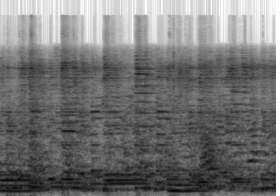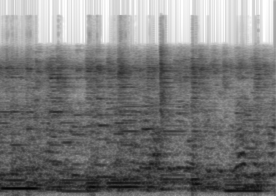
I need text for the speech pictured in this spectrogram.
Thank you.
